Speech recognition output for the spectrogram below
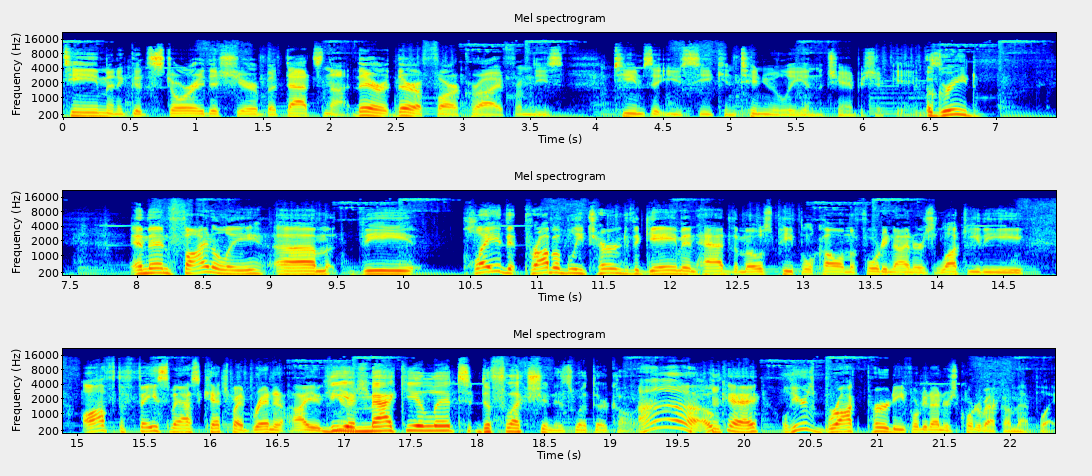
team and a good story this year, but that's not they're they're a far cry from these teams that you see continually in the championship games. Agreed. And then finally, um, the play that probably turned the game and had the most people calling the 49ers lucky the off the face mask catch by Brandon Aiyuk. the Here's- immaculate deflection is what they're calling. it. ah, okay. well, here's Brock Purdy, 49ers quarterback on that play.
